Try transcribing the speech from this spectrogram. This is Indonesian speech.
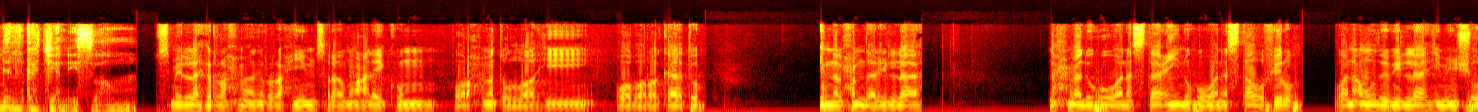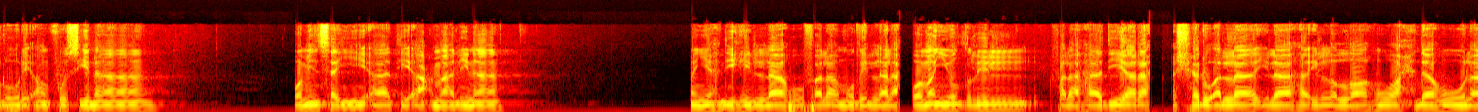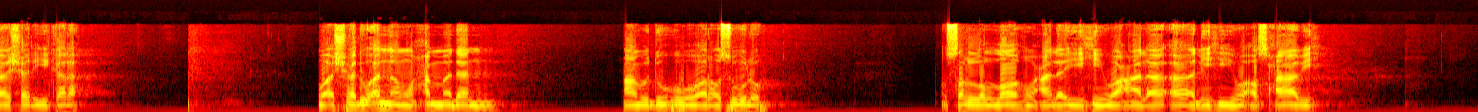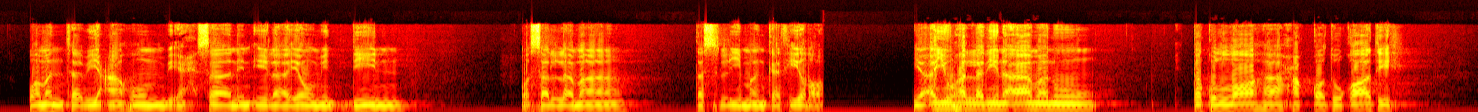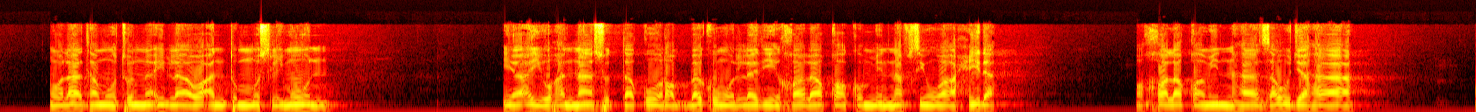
dan kajian Islam Bismillahirrahmanirrahim Assalamualaikum warahmatullahi wabarakatuh إن الحمد لله نحمده ونستعينه ونستغفره ونعوذ بالله من شرور أنفسنا ومن سيئات أعمالنا من يهده الله فلا مضل له ومن يضلل فلا هادي له أشهد أن لا إله إلا الله وحده لا شريك له وأشهد أن محمدا عبده ورسوله صلى الله عليه وعلى آله وأصحابه ومن تبعهم بإحسان إلى يوم الدين وسلم تسليما كثيرا. يا أيها الذين آمنوا اتقوا الله حق تقاته ولا تموتن إلا وأنتم مسلمون. يا أيها الناس اتقوا ربكم الذي خلقكم من نفس واحدة وخلق منها زوجها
